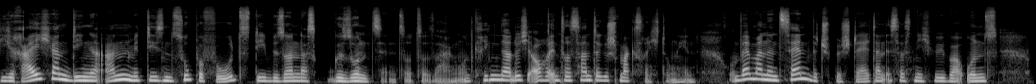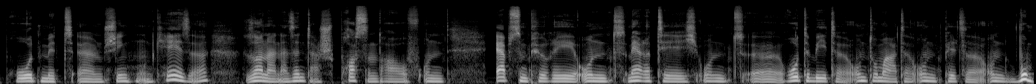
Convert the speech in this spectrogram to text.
die reichern Dinge an mit diesen Superfoods, die besonders gesund sind sozusagen und kriegen dadurch auch interessante Geschmacksrichtungen hin. Und wenn man ein Sandwich bestellt, dann ist das nicht wie bei uns Brot mit ähm, Schinken und Käse, sondern da sind da Sprossen drauf und Erbsenpüree und Meerrettich und äh, rote Beete und Tomate und Pilze und wumm,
